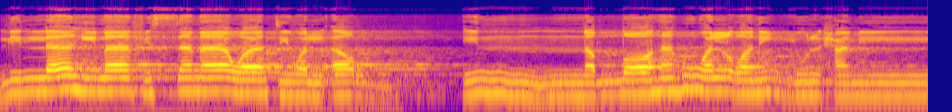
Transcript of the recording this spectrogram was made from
لله ما في السماوات والأرض إن الله هو الغني الحميد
